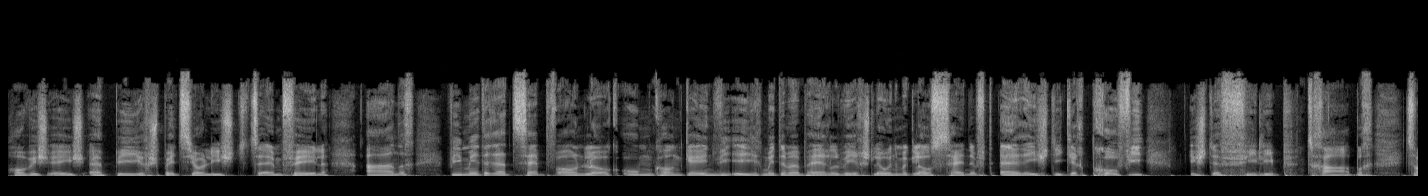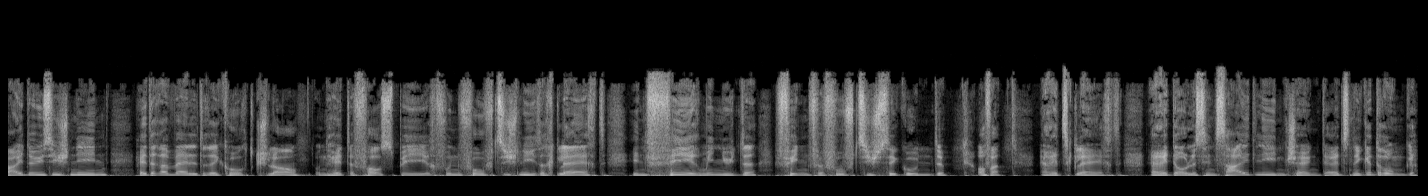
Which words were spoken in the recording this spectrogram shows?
habe ich euch einen Bierspezialist zu empfehlen. Einer, wie mit einer Zepfanlage um kann wie ich mit einem Perlwürstchen und einem Glas Senft. Ein richtiger Profi ist der Philipp Traber. 2009 hat er einen Weltrekord geschlagen und hat ein Fassbier von 50 Liter geleert in 4 Minuten 55 Sekunden. Enfin, er hat es gelernt. Er hat alles in Sideline geschenkt. Er hat es nicht getrunken.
